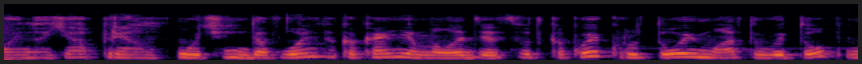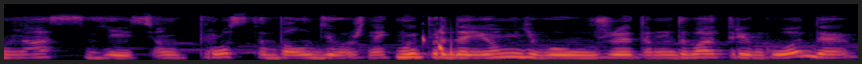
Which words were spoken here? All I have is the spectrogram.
Ой, ну я прям очень довольна, какая я молодец. Вот какой крутой матовый топ у нас есть. Он просто балдежный. Мы продаем его уже там 2-3 года.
